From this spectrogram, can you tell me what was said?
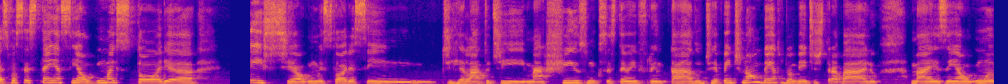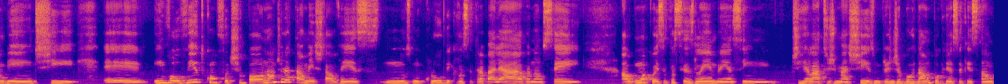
Mas vocês têm assim alguma história triste, alguma história assim de relato de machismo que vocês tenham enfrentado, de repente não dentro do ambiente de trabalho, mas em algum ambiente é, envolvido com futebol, não diretamente talvez no, no clube que você trabalhava, não sei, alguma coisa que vocês lembrem, assim, de relatos de machismo, para a gente abordar um pouquinho essa questão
